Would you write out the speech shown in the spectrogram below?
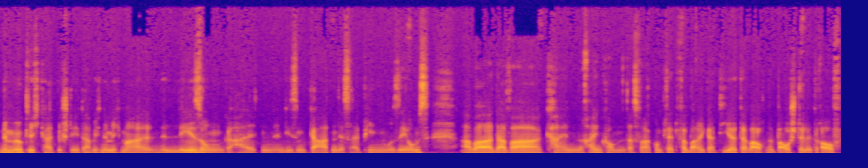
eine Möglichkeit besteht. Da habe ich nämlich mal eine Lesung gehalten in diesem Garten des Alpinen Museums. Aber da war kein Reinkommen. Das war komplett verbarrikadiert. Da war auch eine Baustelle drauf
